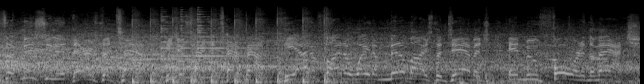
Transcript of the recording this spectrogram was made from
Submission is... There's the tap. He just had to tap out. He had to find a way to minimize the damage and move forward in the match.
